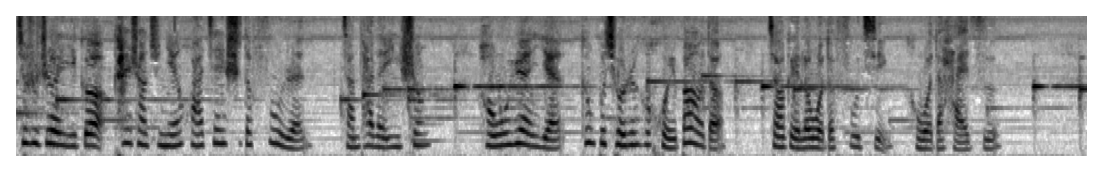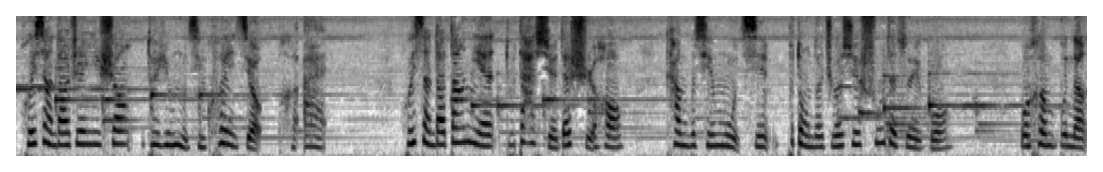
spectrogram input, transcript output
就是这一个看上去年华渐逝的妇人，将她的一生，毫无怨言，更不求任何回报的，交给了我的父亲和我的孩子。回想到这一生对于母亲愧疚和爱，回想到当年读大学的时候，看不起母亲不懂得哲学书的罪过，我恨不能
